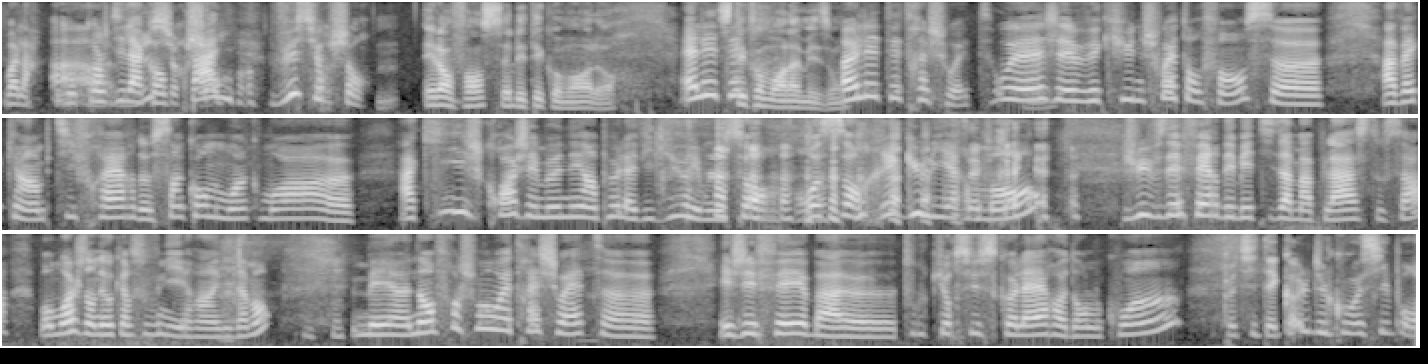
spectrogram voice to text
Voilà. Donc Ah, quand je dis la campagne, vue sur champ. Et l'enfance, elle était comment alors? Elle était C'était comment à la maison? Elle était très chouette. Ouais, j'ai vécu une chouette enfance euh, avec un petit frère de 5 ans de moins que moi, euh, à qui je crois j'ai mené un peu la vie dure. Il me le sort, ressort régulièrement. Je lui faisais faire des bêtises à ma place, tout ça. Bon, moi, je n'en ai aucun souvenir, hein, évidemment. Mais euh, non, franchement, ouais, très chouette. euh, et j'ai fait bah, euh, tout le cursus scolaire dans le coin. Petite école du coup aussi pour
